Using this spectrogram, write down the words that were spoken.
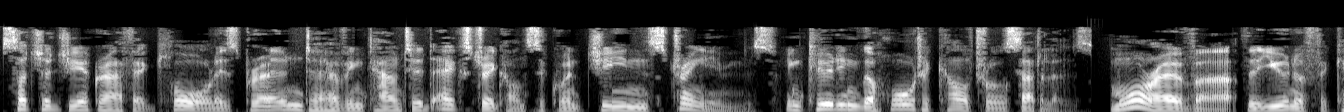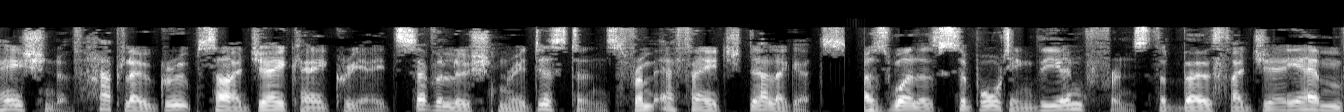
Such a geographic haul is prone to have encountered extra consequent gene streams, including the horticultural settlers. Moreover, the unification of haplogroups IJK creates evolutionary distance from FH delegates, as well as supporting the inference that both IJM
